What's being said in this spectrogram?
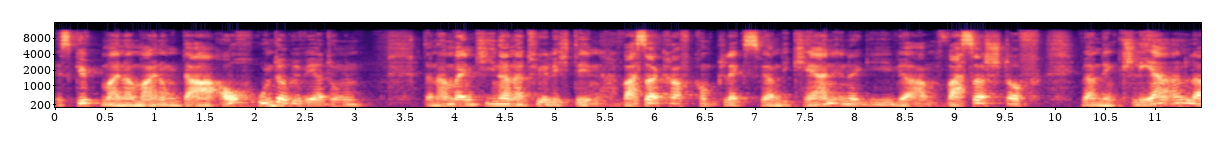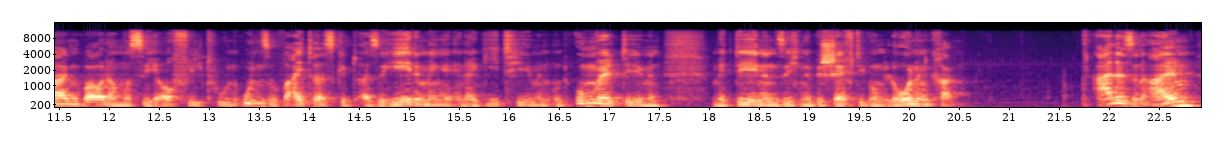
Es gibt meiner Meinung nach da auch Unterbewertungen. Dann haben wir in China natürlich den Wasserkraftkomplex, wir haben die Kernenergie, wir haben Wasserstoff, wir haben den Kläranlagenbau, da muss sich auch viel tun und so weiter. Es gibt also jede Menge Energiethemen und Umweltthemen, mit denen sich eine Beschäftigung lohnen kann. Alles in allem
